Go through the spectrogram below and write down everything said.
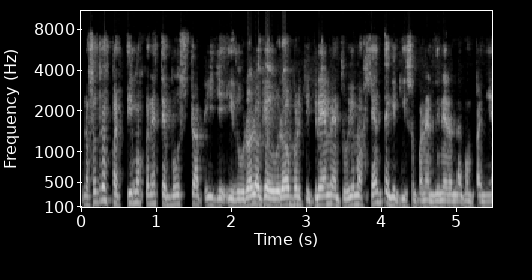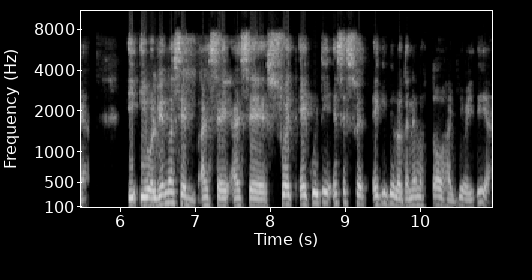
nosotros partimos con este bootstrap y, duró lo que duró porque créeme, tuvimos gente que quiso poner dinero en la compañía. Y, volviendo a ese, a ese, a, ese, sweat equity, ese sweat equity lo tenemos todos aquí hoy día.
